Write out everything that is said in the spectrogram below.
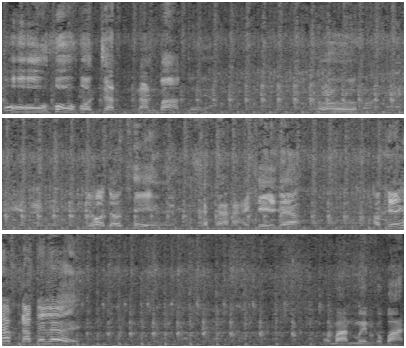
โอ้โหจัดหนันมากเลยอะเออก็จะเกมได้เลยยี่ห้อจระเข้ไอ้เคอีกแล้วโอเคครับดับได้เลย ประมาณหมื่นกว่าบาท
